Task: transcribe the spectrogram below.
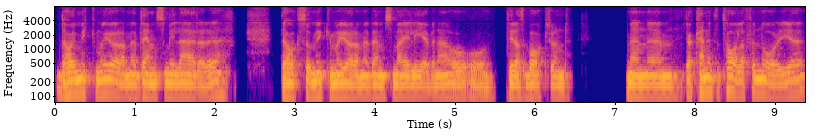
det har ju mycket med att göra med vem som är lärare. Det har också mycket med att göra med vem som är eleverna och, och deras bakgrund. Men eh, jag kan inte tala för Norge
